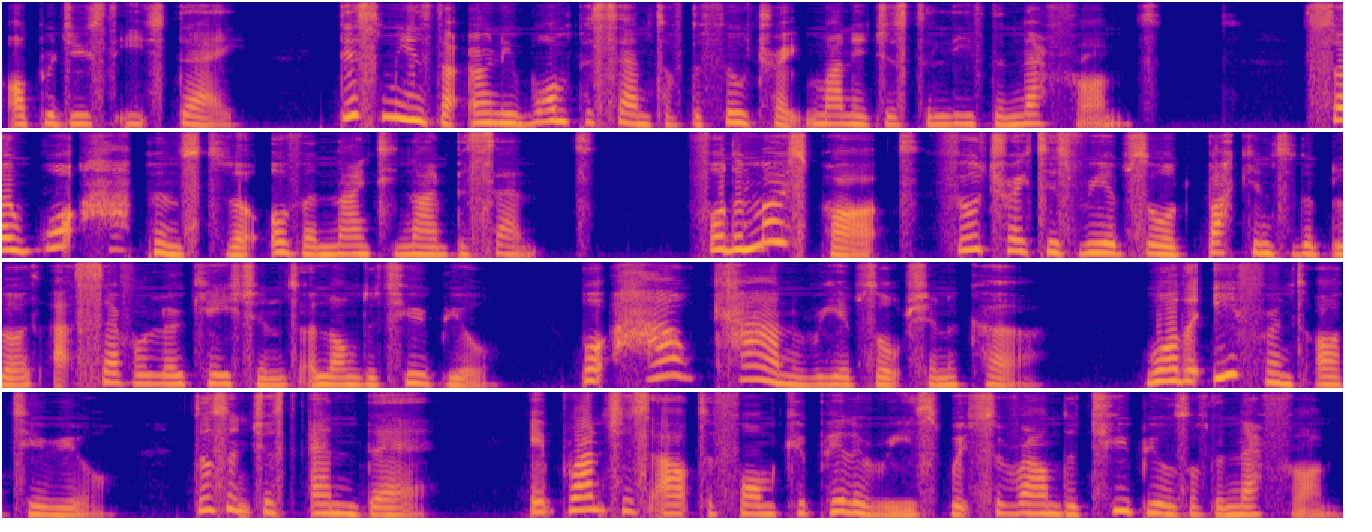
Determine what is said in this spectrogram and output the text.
are produced each day. This means that only 1% of the filtrate manages to leave the nephrons. So what happens to the other 99%? For the most part, filtrate is reabsorbed back into the blood at several locations along the tubule. But how can reabsorption occur? Well, the efferent arteriole doesn't just end there. It branches out to form capillaries which surround the tubules of the nephron.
